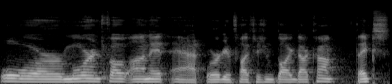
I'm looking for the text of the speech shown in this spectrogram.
or more info on it at OregonFlyFishingBlog.com. Thanks.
